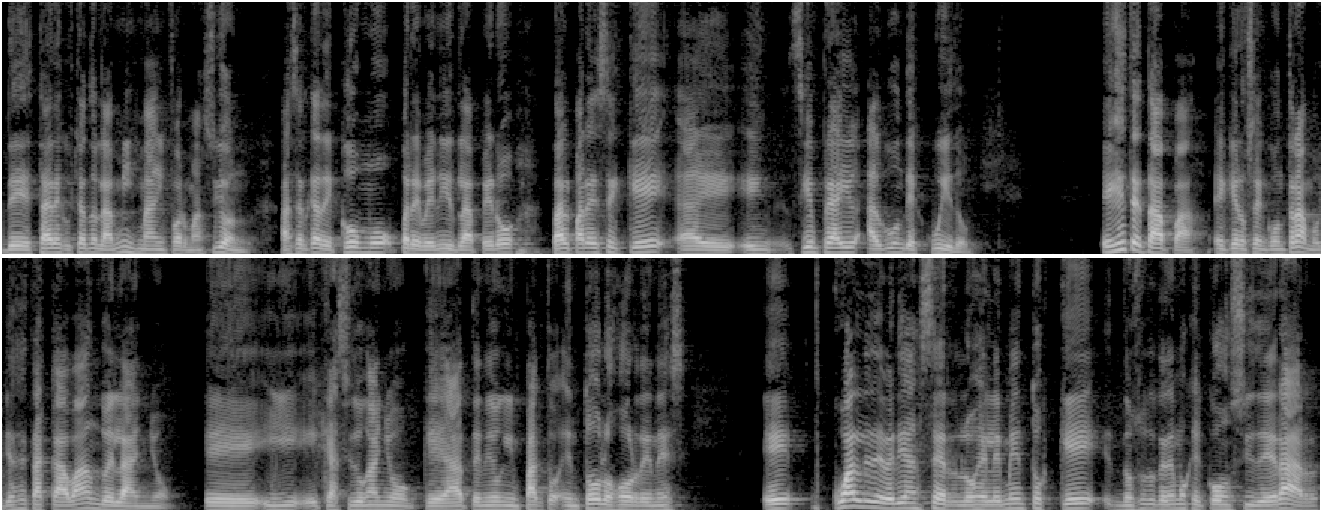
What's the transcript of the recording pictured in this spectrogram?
de estar escuchando la misma información acerca de cómo prevenirla, pero tal parece que eh, siempre hay algún descuido. En esta etapa en que nos encontramos, ya se está acabando el año eh, y, que ha sido un año que ha tenido un impacto en todos los órdenes, eh, ¿cuáles deberían ser los elementos que nosotros tenemos que considerar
